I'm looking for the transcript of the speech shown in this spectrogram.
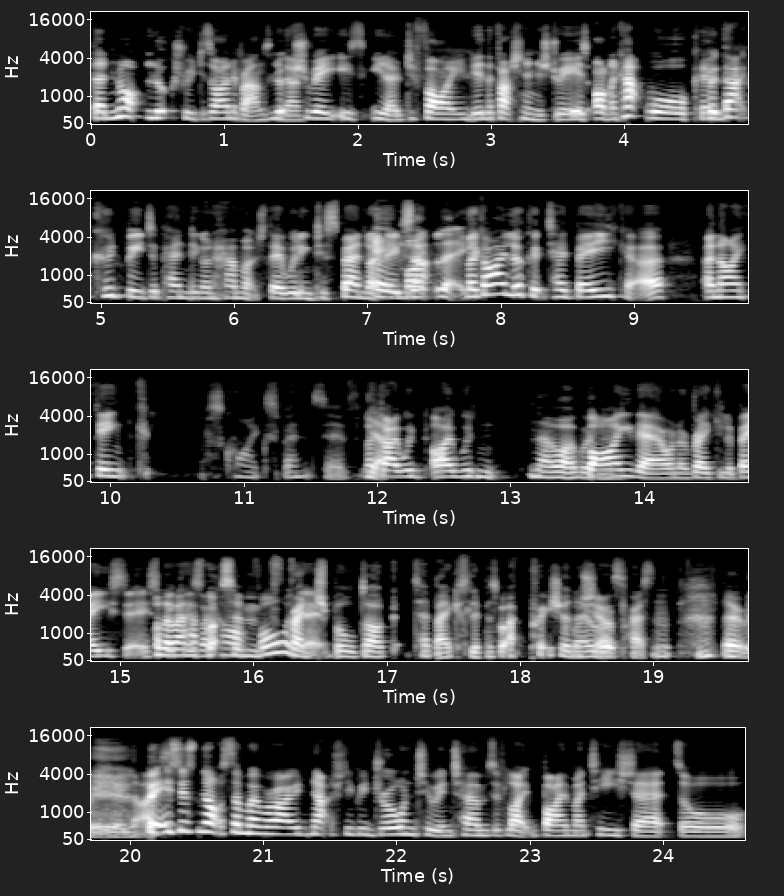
they're not luxury designer brands. Luxury is, you know, defined in the fashion industry is on a catwalk. And But that could be depending on how much they're willing to spend. Like they might, like I look at Ted Baker and I think it's quite expensive. Like Yeah. I would, I wouldn't no, I wouldn't. buy there on a regular basis. Although I have got can't some French it. bulldog Ted Baker slippers, but I'm pretty sure they were a present. They're really, really nice. But it's just not somewhere where I would naturally be drawn to in terms of like buying my t-shirts or,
